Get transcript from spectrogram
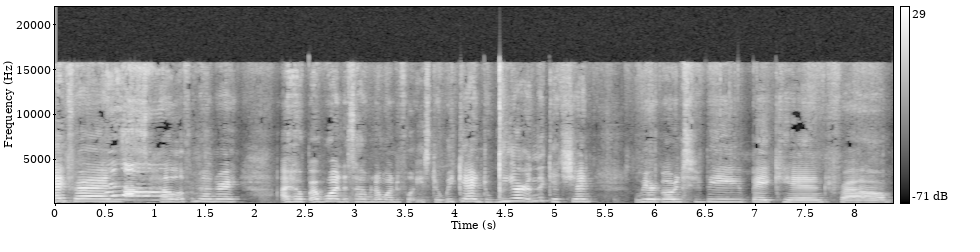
Hey friends! Hello. Hello from Henry. I hope everyone is having a wonderful Easter weekend. We are in the kitchen. We are going to be baking from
